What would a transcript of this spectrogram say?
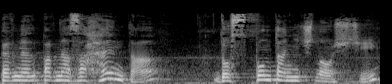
pewna, pewna zachęta do spontaniczności,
